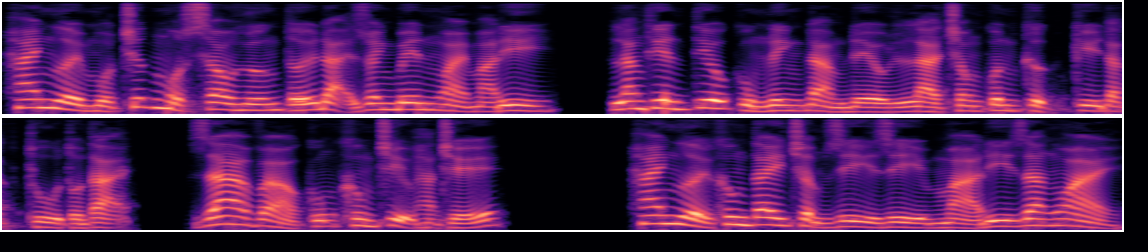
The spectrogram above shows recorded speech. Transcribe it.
Hai người một trước một sau hướng tới đại doanh bên ngoài mà đi, Lăng Thiên Tiêu cùng Ninh Đàm đều là trong quân cực kỳ đặc thù tồn tại, ra vào cũng không chịu hạn chế. Hai người không tay chậm gì gì mà đi ra ngoài,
